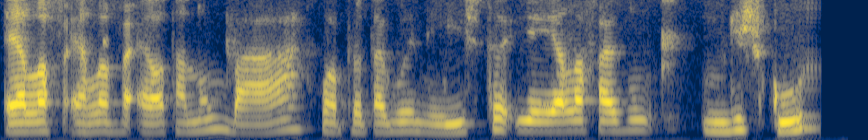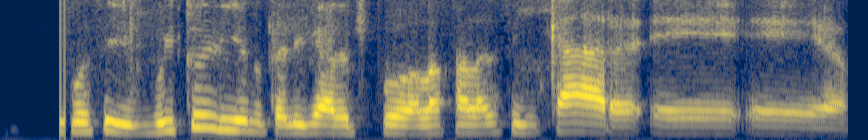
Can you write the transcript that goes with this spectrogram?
ela, ela, ela tá num bar com a protagonista e aí ela faz um, um discurso tipo assim, muito lindo, tá ligado? Tipo, ela fala assim, cara, é, é,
